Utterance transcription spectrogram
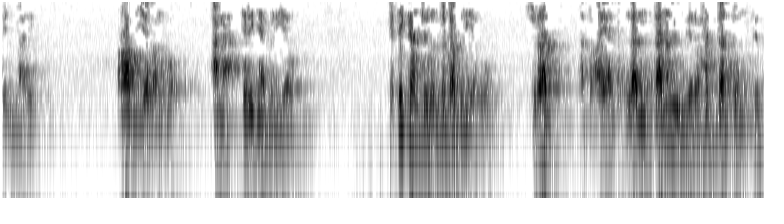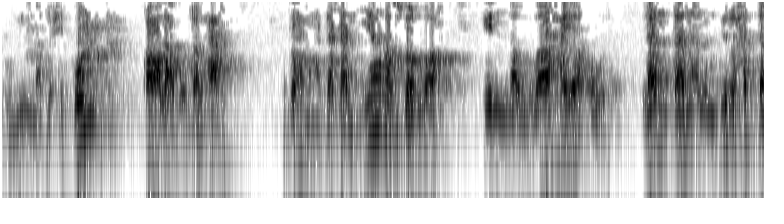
bin Malik? Radiyallahu anak tirinya beliau. Ketika turun kata beliau, surat atau ayat lan tanal bir hatta tunfiqu mimma tuhibbun qala Abu Talha telah mengatakan ya Rasulullah inna Allah yaqul lan tanalul bir hatta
